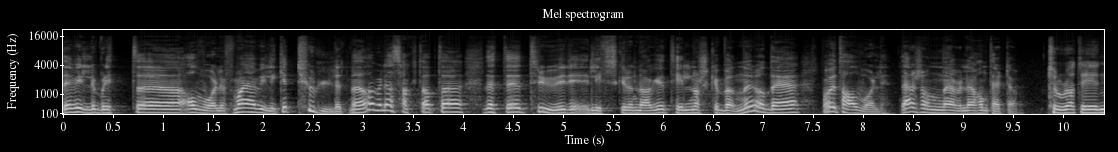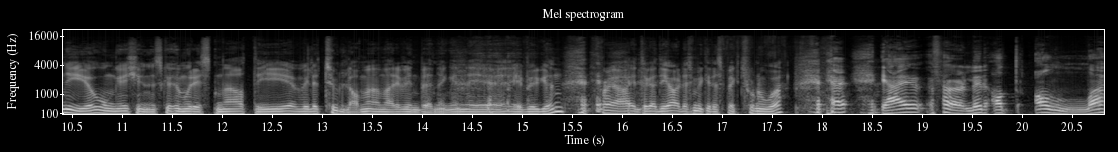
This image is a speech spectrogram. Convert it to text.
det ville blitt uh, alvorlig for meg. Jeg ville ikke tullet med det. Da ville jeg sagt at uh, dette truer livsgrunnlaget til norske bønder, og det må vi ta alvorlig. Det er sånn jeg ville håndtert det. Tror du at de nye, unge, kyniske humoristene at de ville tulla med den der vindbrenningen i, i Burgund? For jeg har inntrykk av at de har liksom ikke respekt for noe. Jeg, jeg føler at alle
